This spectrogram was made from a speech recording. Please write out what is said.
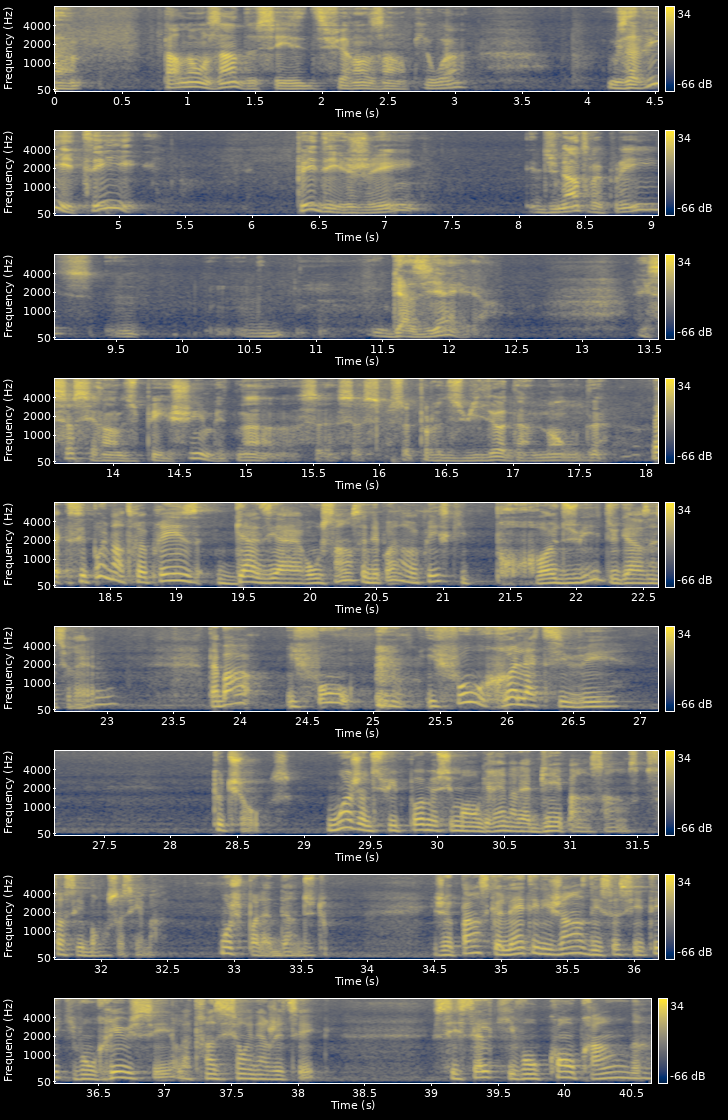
Parlons-en de ces différents emplois. Vous avez été PDG d'une entreprise gazière. Et ça, c'est rendu péché maintenant, ce, produit-là dans le monde Bien, c'est pas une entreprise gazière au sens, ce n'est pas une entreprise qui produit du gaz naturel. D'abord, il faut, il faut relativer toute chose. Moi, je ne suis pas M. Mongrain dans la bien-pensance. Ça, c'est bon, ça, c'est mal. Moi, je suis pas là-dedans du tout. Je pense que l'intelligence des sociétés qui vont réussir la transition énergétique, c'est celles qui vont comprendre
